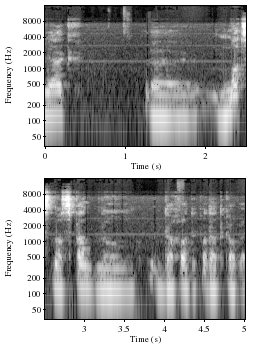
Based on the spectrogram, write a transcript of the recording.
jak mocno spadną dochody podatkowe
